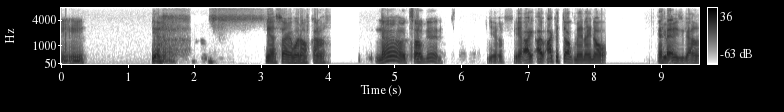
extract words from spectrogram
hmm yeah, yeah. Sorry, I went off kind of. No, it's all good. Yeah, yeah. I, I I could talk, man. I know you're a busy guy.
